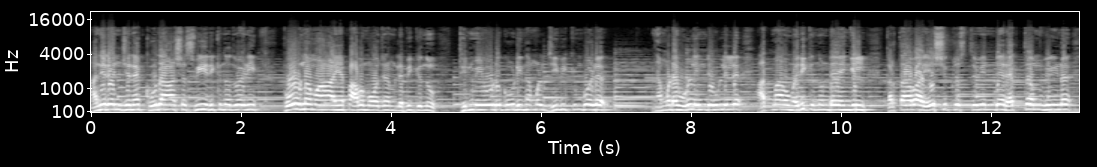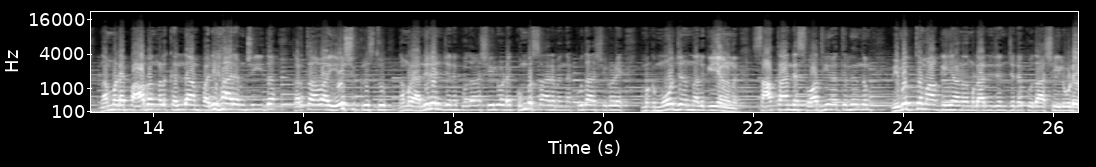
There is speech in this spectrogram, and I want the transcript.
അനുരഞ്ജന കൂതാശ സ്വീകരിക്കുന്നത് വഴി പൂർണമായ പാപമോചനം ലഭിക്കുന്നു. തിന്മയോടുകൂടി നമ്മൾ ജീവിക്കുമ്പോൾ നമ്മുടെ ഉള്ളിന്റെ ഉള്ളിൽ ആത്മാവ് മരിക്കുന്നുണ്ട് എങ്കിൽ കർത്താവ് യേശു ക്രിസ്തുവിന്റെ രക്തം വീണ് നമ്മുടെ പാപങ്ങൾക്കെല്ലാം പരിഹാരം ചെയ്ത് കർത്താവ് യേശു ക്രിസ്തു നമ്മുടെ അനുരഞ്ജന കുദാശയിലൂടെ കുംഭസാരം എന്ന കുദാശയിലൂടെ നമുക്ക് മോചനം നൽകുകയാണ്. സാത്താന്റെ സ്വാധീനത്തിൽ നിന്നും വിമുക്തമാക്കുകയാണ് നമ്മൾ അനുരഞ്ജന കുദാശയിലൂടെ.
